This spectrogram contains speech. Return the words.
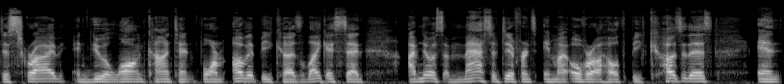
describe and do a long content form of it because, like I said, I've noticed a massive difference in my overall health because of this. And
